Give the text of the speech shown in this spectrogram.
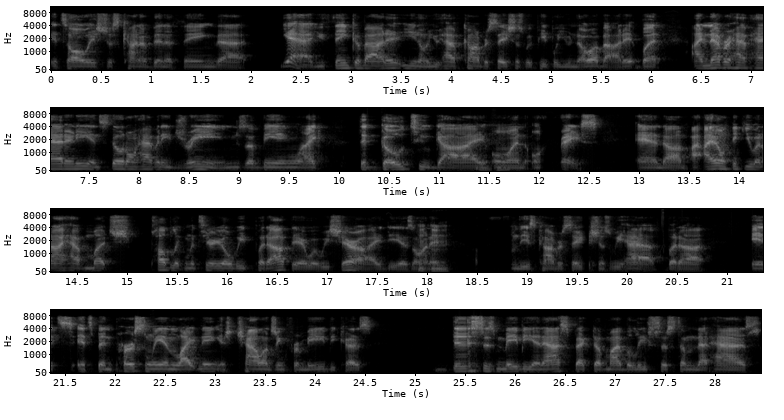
it's always just kind of been a thing that yeah, you think about it, you know, you have conversations with people you know about it, but I never have had any and still don't have any dreams of being like the go-to guy mm-hmm. on on race. And um, I, I, don't think you and I have much public material we put out there where we share our ideas on mm-hmm. it from these conversations we have. But uh, it's it's been personally enlightening. It's challenging for me because this is maybe an aspect of my belief system that has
